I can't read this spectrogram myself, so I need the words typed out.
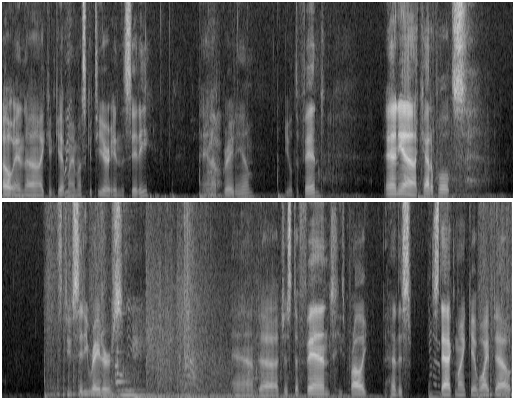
Oh, and uh, I can get my musketeer in the city and upgrade him. You'll defend. And yeah, catapults. Let's do city raiders. And uh, just defend. He's probably this stack might get wiped out.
